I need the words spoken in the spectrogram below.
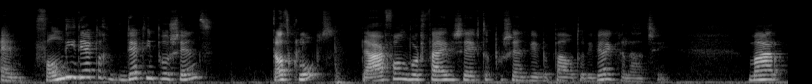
En van die 30, 13%, dat klopt, daarvan wordt 75% weer bepaald door die werkrelatie. Maar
